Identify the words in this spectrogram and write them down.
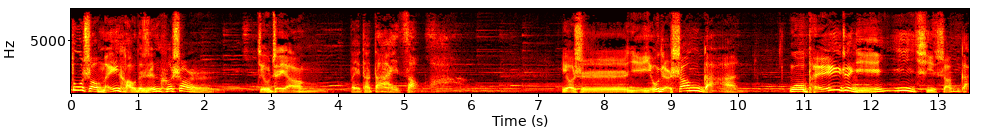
多少美好的人和事儿就这样被他带走了。要是你有点伤感，我陪着你一起伤感；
